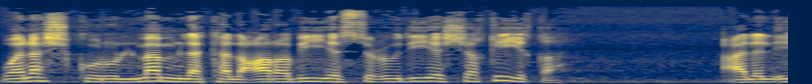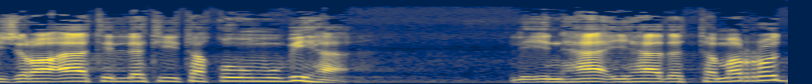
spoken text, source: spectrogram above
ونشكر المملكة العربية السعودية الشقيقة على الإجراءات التي تقوم بها لإنهاء هذا التمرد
